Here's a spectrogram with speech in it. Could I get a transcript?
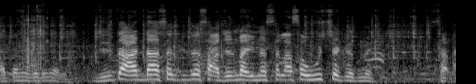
आता नाही कधी झालं? जिथं अड्डा असेल तिथं साजन बाई नसेल असं होऊच शकत नाही. चला.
